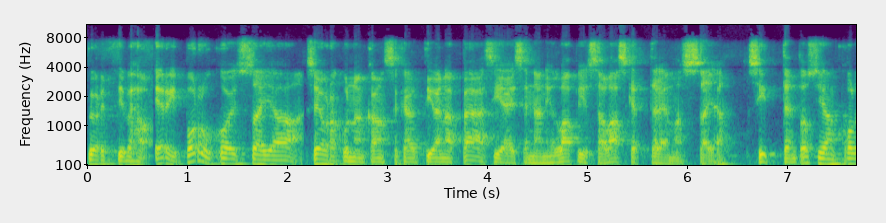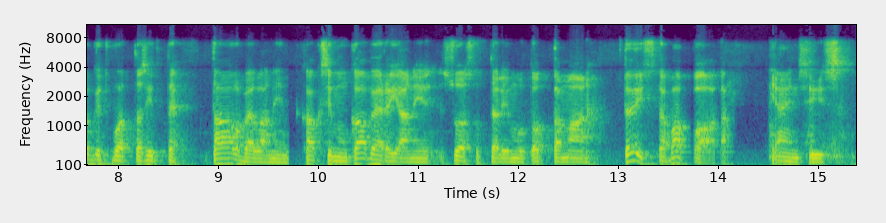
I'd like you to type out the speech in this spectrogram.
pyörittiin vähän eri porukoissa ja seurakunnan kanssa käytiin aina pääsiäisenä niin Lapissa laskettelemassa. Ja sitten tosiaan 30 vuotta sitten talvella niin kaksi mun kaveria niin suostutteli mut ottamaan töistä vapaata. Jäin siis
